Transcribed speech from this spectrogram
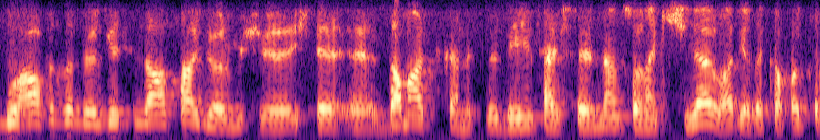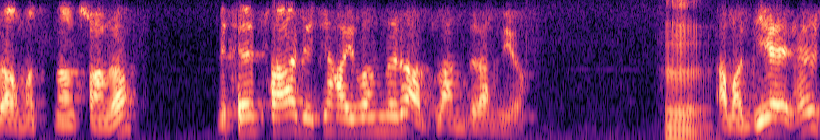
Bu hafıza bölgesinde hasar görmüş e, işte e, damar tıkanıklığı, beyin felçlerinden sonra kişiler var ya da kafa travmasından sonra mesela sadece hayvanları adlandıramıyor. Hı. Ama diğer her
